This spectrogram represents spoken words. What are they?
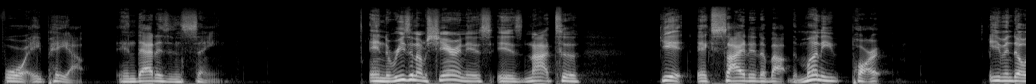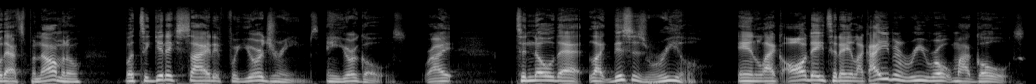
for a payout. And that is insane. And the reason I'm sharing this is not to get excited about the money part, even though that's phenomenal, but to get excited for your dreams and your goals, right? To know that like this is real. And like all day today, like I even rewrote my goals.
